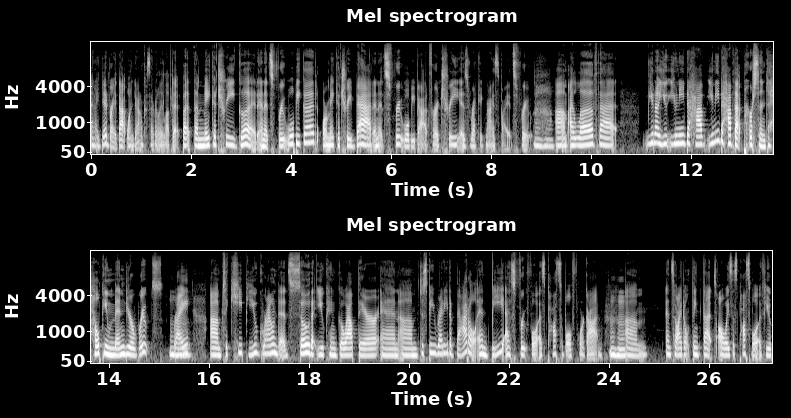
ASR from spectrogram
And I did write that one down because I really loved it. But the make a tree good and its fruit will be good, or make a tree bad and its fruit will be bad, for a tree is recognized by its fruit. Mm-hmm. Um, I love that. You know, you you need to have you need to have that person to help you mend your roots, right? Um, to keep you grounded, so that you can go out there and um, just be ready to battle and be as fruitful as possible for God. Mm-hmm. Um, and so I don't think that's always as possible. If you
